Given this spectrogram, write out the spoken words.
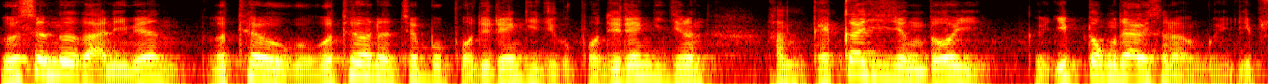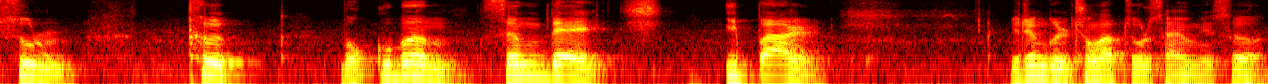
어성어가 아니면 어태어고, 어태어는 전부 보디랭귀지고, 보디랭귀지는 한 100가지 정도의 그 입동작에서 나온 거예요. 입술, 턱, 목구멍, 성대, 이빨, 이런 걸 종합적으로 사용해서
